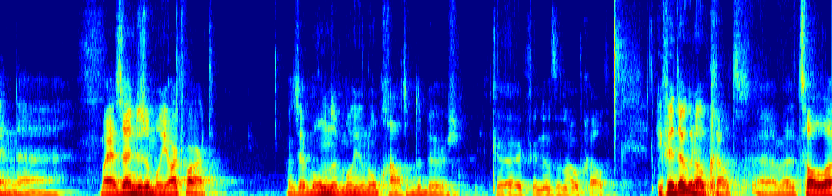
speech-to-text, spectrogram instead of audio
En, eh, maar ja, ze zijn dus een miljard waard. Ze hebben 100 miljoen opgehaald op de beurs. Ik, ik vind het een hoop geld. Ik vind het ook een hoop geld. Het zal,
